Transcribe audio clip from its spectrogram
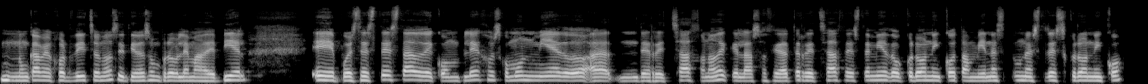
Nunca mejor dicho, ¿no? Si tienes un problema de piel, eh, pues este estado de complejo es como un miedo de rechazo, ¿no? De que la sociedad te rechace. Este miedo crónico también es un estrés crónico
